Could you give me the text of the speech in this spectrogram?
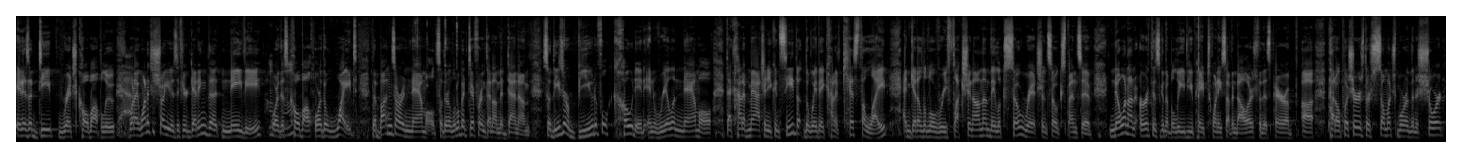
It is a deep, rich cobalt blue. Yeah. What I wanted to show you is if you're getting the navy or mm -hmm. this mm-hmm. cobalt or the white, the buttons are enameled. So they're a little bit different than on the denim. So these are beautiful coated in real enamel that kind of match. And you can see the, the way they kind of kiss the light and get a little reflection on them. They look so rich and so expensive. No one on earth is gonna believe you paid $27 for this pair of uh, uh, pedal pushers. There's so much more than a short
